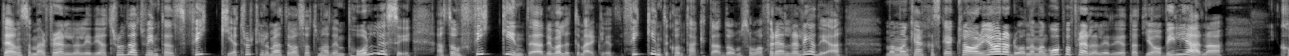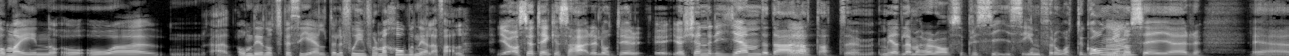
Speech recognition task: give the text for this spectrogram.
den som är föräldraledig. Jag trodde att vi inte ens fick, jag tror till och med att det var så att de hade en policy, att de fick inte, det var lite märkligt, fick inte kontakta de som var föräldralediga. Men man kanske ska klargöra då när man går på föräldraledighet att jag vill gärna komma in och, och, och eh, om det är något speciellt eller få information i alla fall. Ja, så jag tänker så här, det låter, eh, jag känner igen det där Ja. att, att eh, medlemmar hör av sig precis inför återgången Mm. och säger eh,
